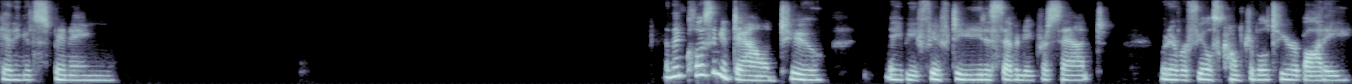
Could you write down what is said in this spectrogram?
getting it spinning. And then closing it down to maybe 50 to 70%, whatever feels comfortable to your body.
